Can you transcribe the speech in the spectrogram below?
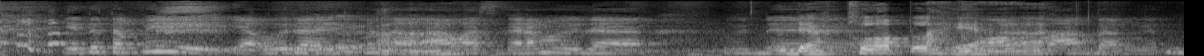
Itu tapi ya udah itu masalah awal. Sekarang udah udah Udah klop lah ya. klop lah banget.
